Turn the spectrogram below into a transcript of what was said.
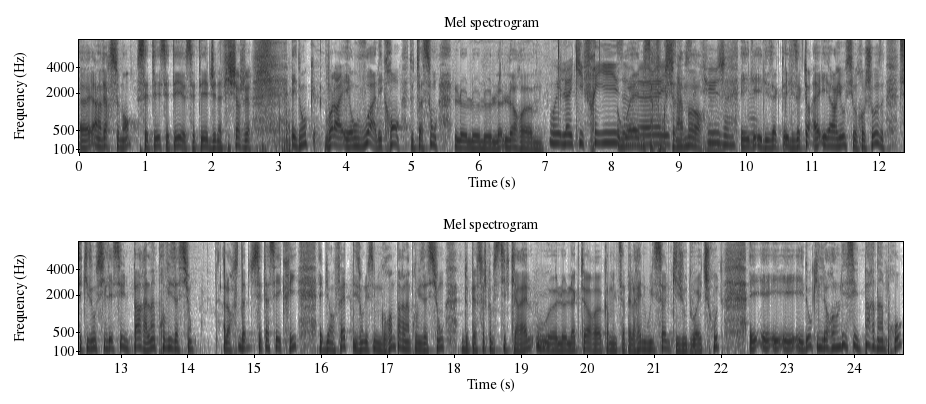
inversement, c'était c'était c'était Jenna Fisher. Je. Et donc, voilà, et on voit à l'écran, de toute façon, le, le- le- le- leur. Oui, l'œil qui frise. Ouais, mais ça fonctionne à mort. Et, Ouais. les, et les acteurs. Et alors, il y a aussi autre chose, c'est qu'ils ont aussi laissé une part à l'improvisation. Alors d'habitude c'est assez écrit, et bien en fait ils ont laissé une grande part à l'improvisation de personnages comme Steve Carell ou Mm. euh, l'acteur euh, comme il s'appelle Rain Wilson qui joue Dwight Schrute, et, et- et- et donc ils leur ont laissé une part d'impro.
